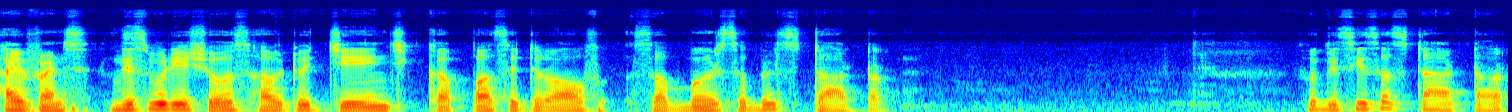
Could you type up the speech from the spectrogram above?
Hi friends, this video shows how to change capacitor of submersible starter. So this is a starter.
